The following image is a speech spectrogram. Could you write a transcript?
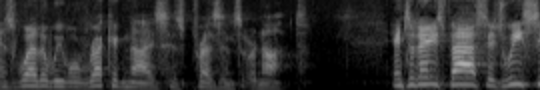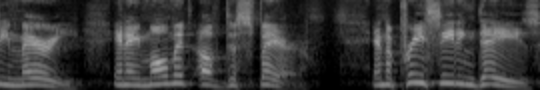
is whether we will recognize his presence or not. In today's passage, we see Mary in a moment of despair. In the preceding days,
